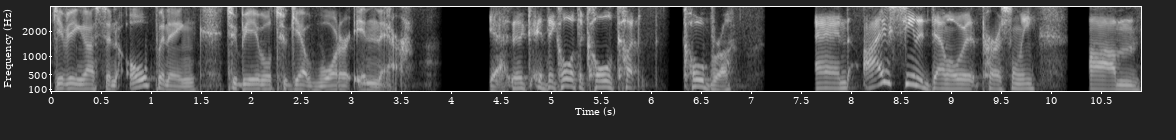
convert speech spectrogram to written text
giving us an opening to be able to get water in there. Yeah, they, they call it the cold cut Cobra, and I've seen a demo of it personally. Um,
